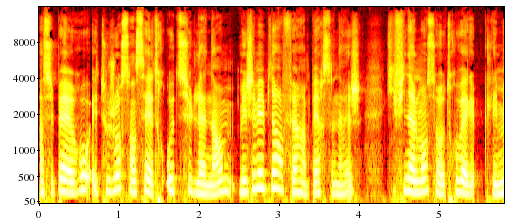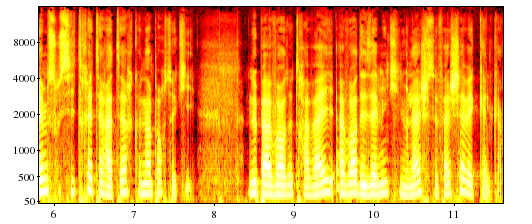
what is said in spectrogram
Un super-héros est toujours censé être au-dessus de la norme, mais j'aimais bien en faire un personnage qui finalement se retrouve avec les mêmes soucis très terre-à-terre que n'importe qui. Ne pas avoir de travail, avoir des amis qui nous lâchent, se fâcher avec quelqu'un.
